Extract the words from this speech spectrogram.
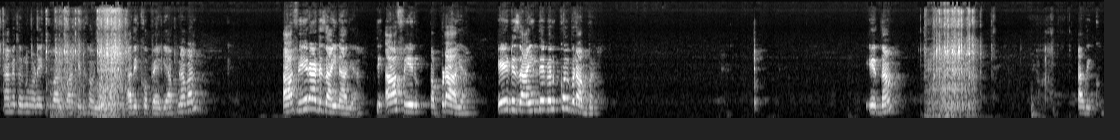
ਆ ਮੈਂ ਤੁਹਾਨੂੰ ਹੁਣ ਇੱਕ ਵਾਲ ਪਾ ਕੇ ਦਿਖਾਉਣੀ ਆ। ਦੇਖੋ ਪੈ ਗਿਆ ਆਪਣਾ ਵਾਲ। ਆ ਫੇਰ ਆ ਡਿਜ਼ਾਈਨ ਆ ਗਿਆ ਤੇ ਆ ਫੇਰ ਕੱਪੜਾ ਆ ਗਿਆ। ਇਹ ਡਿਜ਼ਾਈਨ ਦੇ ਬਿਲਕੁਲ ਬਰਾਬਰ। ਇਦਾਂ ਆ ਦੇਖੋ।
